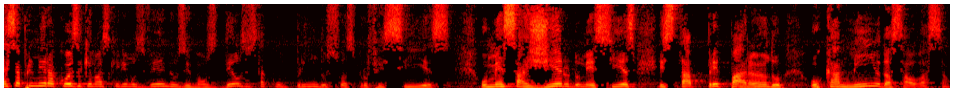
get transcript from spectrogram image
Essa é a primeira coisa que nós queríamos ver, meus irmãos. Deus está cumprindo suas profecias. O mensageiro do Messias está preparando o caminho da salvação.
